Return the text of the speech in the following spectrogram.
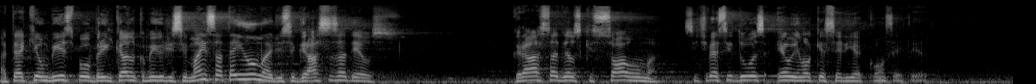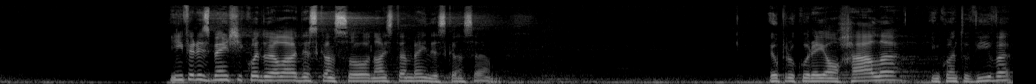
Até que um bispo brincando comigo disse: Mãe, só tem uma. Eu disse: Graças a Deus. Graças a Deus que só uma. Se tivesse duas, eu enlouqueceria, com certeza. E infelizmente, quando ela descansou, nós também descansamos. Eu procurei honrá-la enquanto viva.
